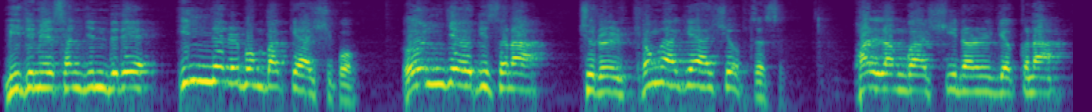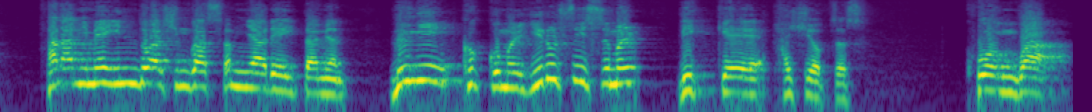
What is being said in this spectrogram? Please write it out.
믿음의 선진들의 인내를 본받게 하시고 언제 어디서나 주를 경하게 하시옵소서. 환란과 시련을 겪거나 하나님의 인도하심과 섭리 아래에 있다면 능히 그 꿈을 이룰 수 있음을 믿게 하시옵소서. 구원과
